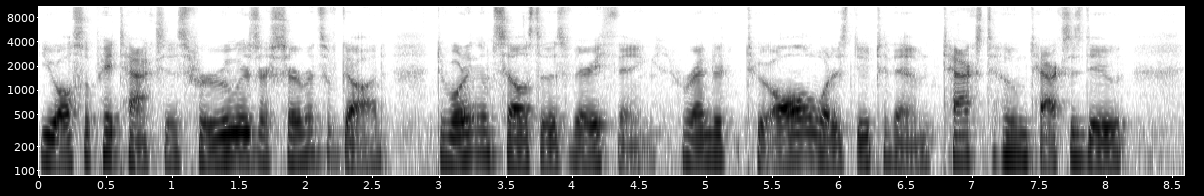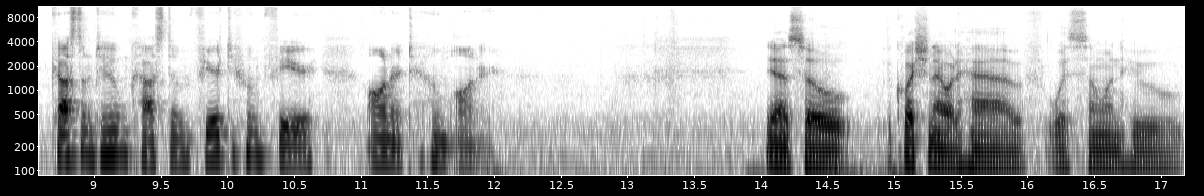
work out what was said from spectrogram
you also pay taxes, for rulers are servants of God, devoting themselves to this very thing. Render to all what is due to them, tax to whom tax is due, custom to whom custom, fear to whom fear, honor to whom honor. Yeah, so the question I would have with someone who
